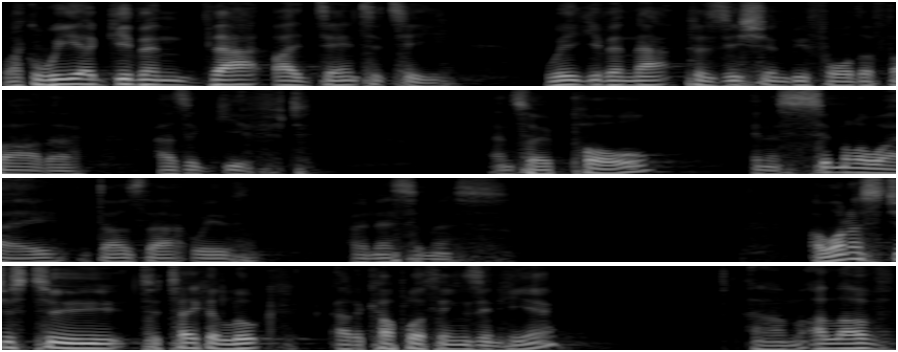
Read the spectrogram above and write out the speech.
Like we are given that identity. We're given that position before the Father as a gift. And so Paul, in a similar way, does that with Onesimus. I want us just to, to take a look at a couple of things in here. Um, I love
